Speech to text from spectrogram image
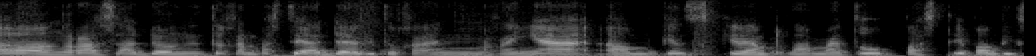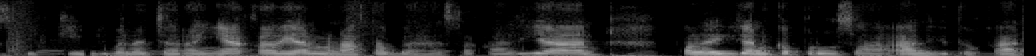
uh, ngerasa down itu kan pasti ada gitu kan. Makanya uh, mungkin skill yang pertama itu pasti public speaking. Gimana caranya kalian menata bahasa kalian apalagi kan ke perusahaan gitu kan.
